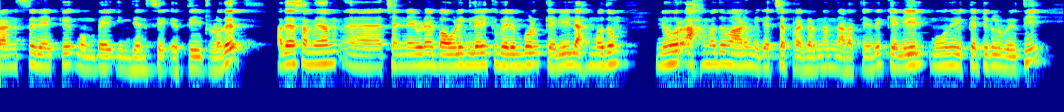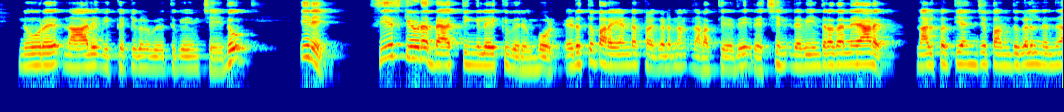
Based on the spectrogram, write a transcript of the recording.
റൺസിലേക്ക് മുംബൈ ഇന്ത്യൻസ് എത്തിയിട്ടുള്ളത്. അതേസമയം ചെന്നൈയുടെ ബൗളിംഗിലേക്ക് വരുമ്പോൾ കലീൽ അഹമ്മദും നൂർ അഹമ്മദുമാണ് മികച്ച പ്രകടനം നടത്തിയത്. കലീൽ മൂന്ന് വിക്കറ്റുകൾ വീഴ്ത്തി. നൂറ് നാല് വിക്കറ്റുകൾ വീഴ്ത്തുകയും ചെയ്തു. ഇനി സി എസ് കെയുടെ ബാറ്റിംഗിലേക്ക് വരുമ്പോൾ എടുത്തു പറയേണ്ട പ്രകടനം നടത്തിയത് രച്ചിൻ രവീന്ദ്ര തന്നെയാണ്. നാൽപ്പത്തിയഞ്ച് പന്തുകളിൽ നിന്ന്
